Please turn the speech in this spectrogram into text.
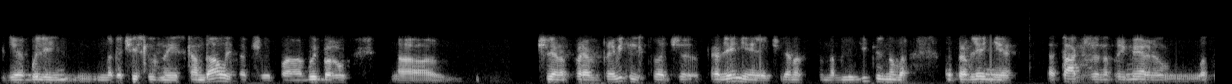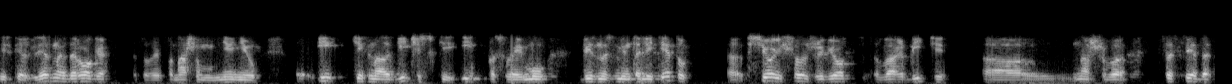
где были многочисленные скандалы, также по выбору э, членов правительства, правления, членов наблюдительного управления, а также, например, Латвийская железная дорога, которая, по нашему мнению, и технологически, и по своему бизнес-менталитету э, все еще живет в орбите э, нашего соседа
